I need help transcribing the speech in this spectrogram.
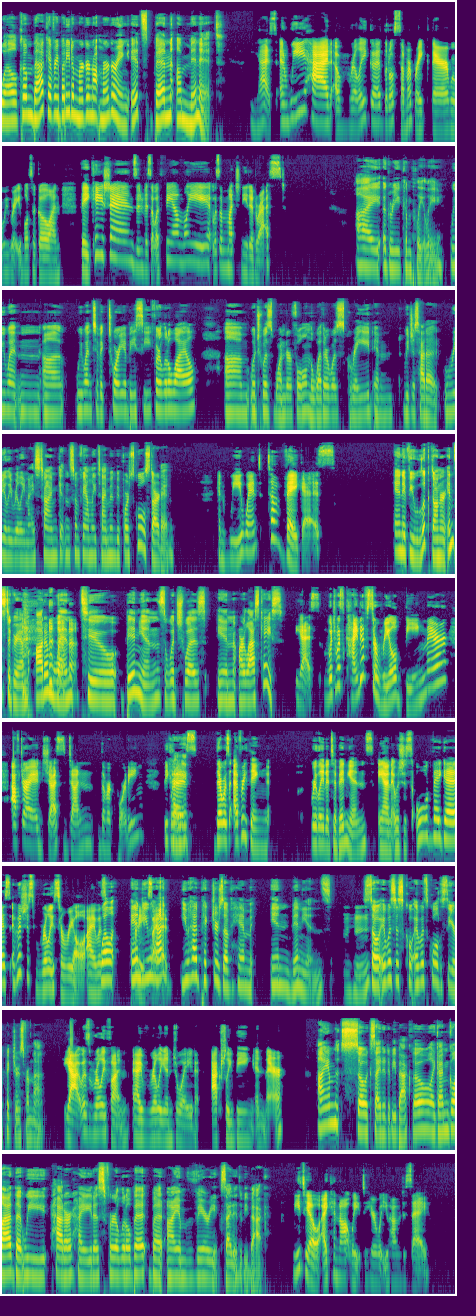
Welcome back, everybody, to Murder Not Murdering. It's been a minute. Yes. And we had a really good little summer break there where we were able to go on vacations and visit with family. It was a much needed rest. I agree completely. We went and uh, we went to Victoria, BC for a little while, um, which was wonderful, and the weather was great, and we just had a really, really nice time getting some family time in before school started. And we went to Vegas. And if you looked on our Instagram, Autumn went to Binion's, which was in our last case. Yes, which was kind of surreal being there after I had just done the recording because right. there was everything related to Binion's, and it was just old Vegas. It was just really surreal. I was well, and you excited. had you had pictures of him in Binion's, mm-hmm. so it was just cool. It was cool to see your pictures from that. Yeah, it was really fun. I really enjoyed actually being in there. I am so excited to be back though. Like I'm glad that we had our hiatus for a little bit, but I am very excited to be back. Me too. I cannot wait to hear what you have to say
